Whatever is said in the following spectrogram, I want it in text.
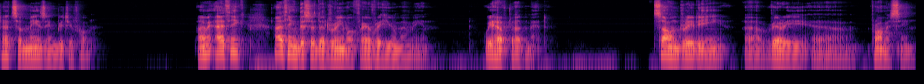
That's amazing, beautiful. I mean, I think, I think this is the dream of every human being. We have to admit. Sound really uh, very uh, promising.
